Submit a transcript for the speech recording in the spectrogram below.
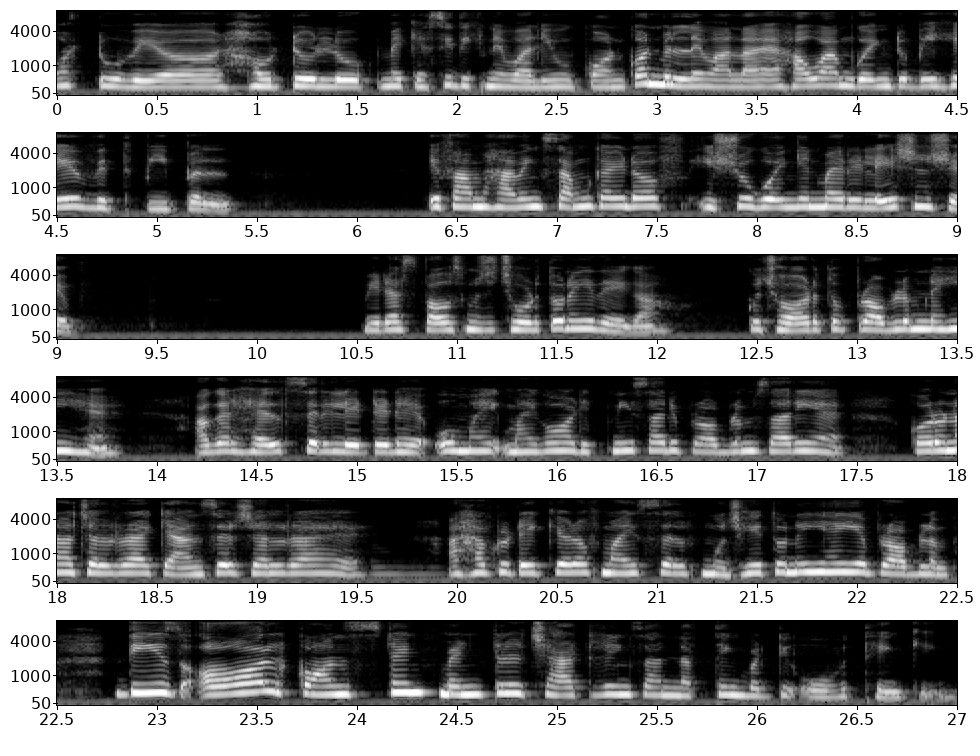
what to wear how to look मैं कैसी दिखने वाली हूँ कौन कौन मिलने वाला है how I am going to behave with people if am having some kind of issue going in my relationship मेरा स्पाउस मुझे छोड़ तो नहीं देगा। कुछ और तो प्रॉब्लम नहीं है। अगर हेल्थ से रिलेटेड है ओ माई माई गॉड इतनी सारी प्रॉब्लम्स आ रही हैं। कोरोना चल रहा है कैंसर चल रहा है। I have to take care of myself मुझे तो नहीं है ये problem these all constant mental chatterings are nothing but the over thinking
